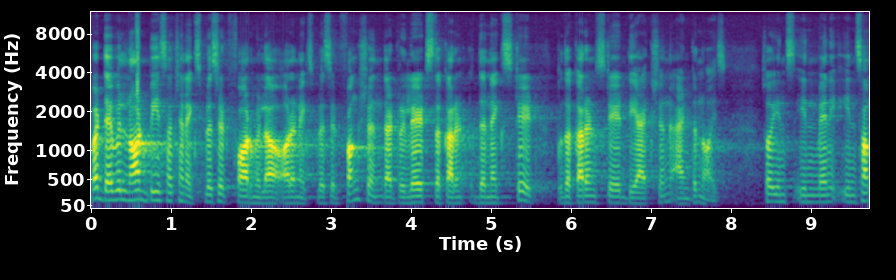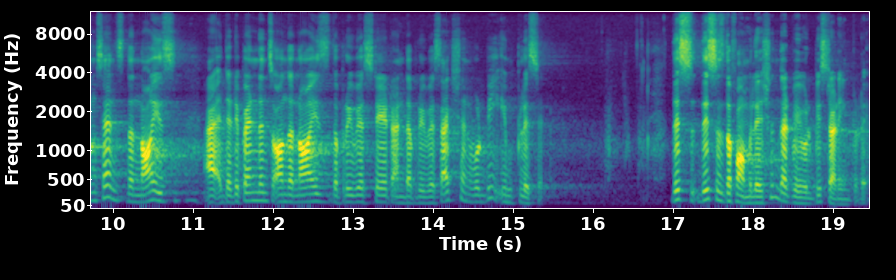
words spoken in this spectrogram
but there will not be such an explicit formula or an explicit function that relates the current the next state to the current state the action and the noise. So, in, in many in some sense the noise uh, the dependence on the noise the previous state and the previous action would be implicit. This, this is the formulation that we will be studying today.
